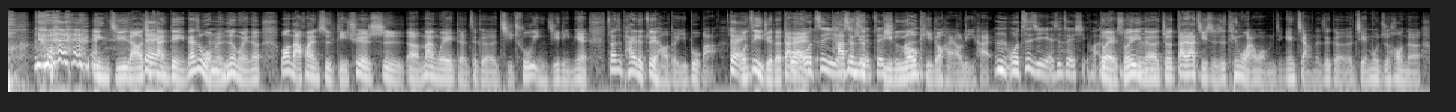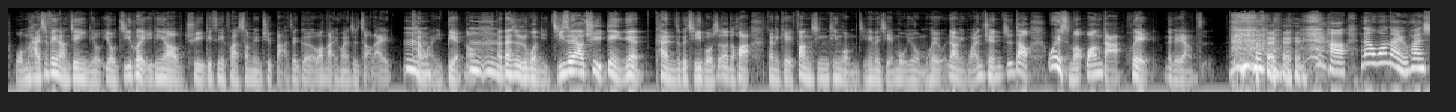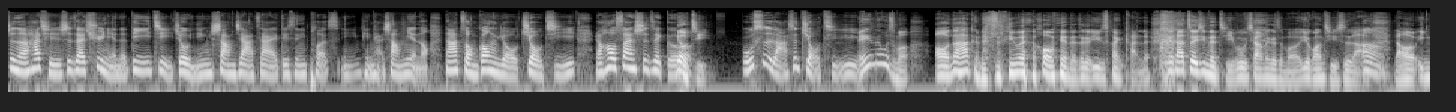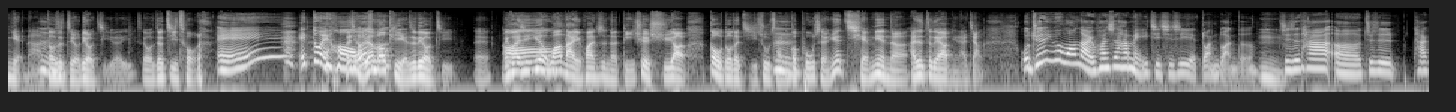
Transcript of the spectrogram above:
影集，然后去看电影。但是我们认为呢，嗯、汪达幻视的确是呃漫威的这个几出影集里面算是拍的最好的一部吧。对，我自己觉得大概我，我自己他甚至比 Loki 都还要厉害。嗯，我自己也是最喜欢。对，所以呢，嗯、就大家即使是听完我们今天讲的这个节目之后呢，我们还是非常建议你有有机会一定要去 Disney Plus 上面去把这个汪达与幻视找来看完一遍哦。嗯嗯、那但是如果你急着要去电影院看这个奇异博士二的话，那你可以放心听我们今天的节目，因为我们会让你完全知道为什么汪达会那个样子。好，那《汪达与幻视》呢？它其实是在去年的第一季就已经上架在 Disney Plus 影音平台上面哦。那总共有九集，然后算是这个六集，不是啦，是九集。哎，那为什么？哦，那他可能是因为后面的这个预算砍了，因为他最近的几部像那个什么《月光骑士》啦，嗯、然后《鹰眼》啊，都是只有六集而已，嗯、所以我就记错了。哎哎，对吼，而且好像 Loki 也是六集，对，没关系，哦、因为《汪达与幻视》呢，的确需要够多的集数才能够铺陈，嗯、因为前面呢，还是这个要你来讲。我觉得，因为《汪达与幻视》它每一集其实也短短的，嗯，其实它呃，就是它。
